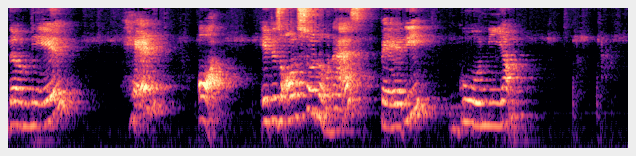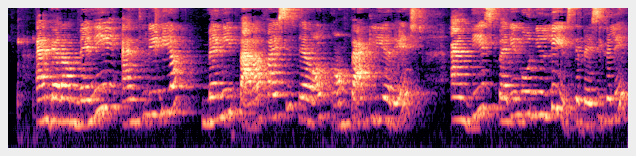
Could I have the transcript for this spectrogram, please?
the male head or it is also known as perigonium. And there are many antheridia, many paraphyses, they are all compactly arranged and these perigonial leaves, they basically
